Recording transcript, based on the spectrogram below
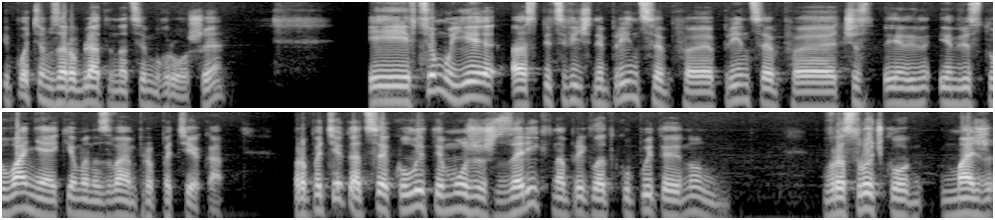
і потім заробляти на цим гроші. І в цьому є е, специфічний принцип, е, принцип е, інвестування, яке ми називаємо пропотека. Пропотека це коли ти можеш за рік, наприклад, купити ну, в розсрочку майже,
